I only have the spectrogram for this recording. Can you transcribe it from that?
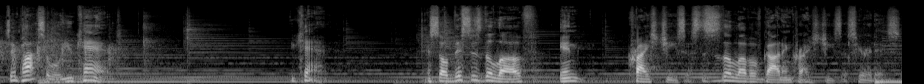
It's impossible. You can't. You can't. And so, this is the love in Christ Jesus. This is the love of God in Christ Jesus. Here it is.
